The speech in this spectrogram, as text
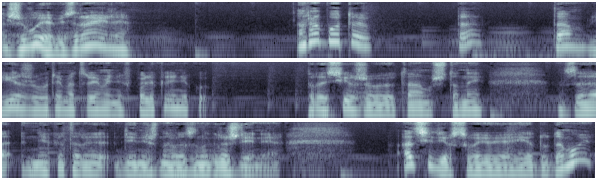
живу я в Израиле, работаю, да, там езжу время от времени в поликлинику, просиживаю там штаны за некоторое денежное вознаграждение. Отсидев свое, я еду домой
